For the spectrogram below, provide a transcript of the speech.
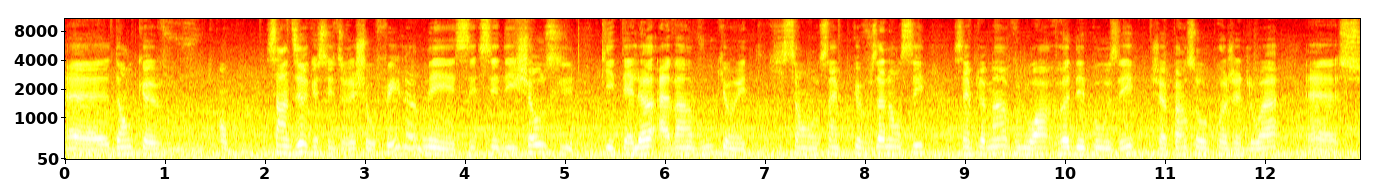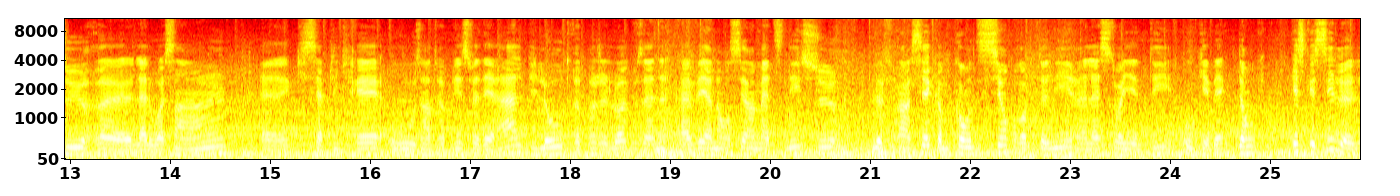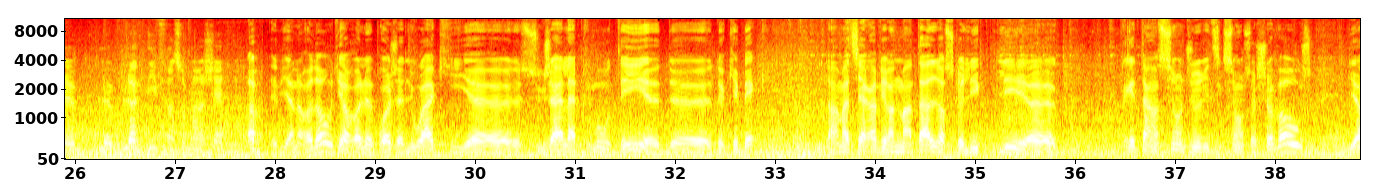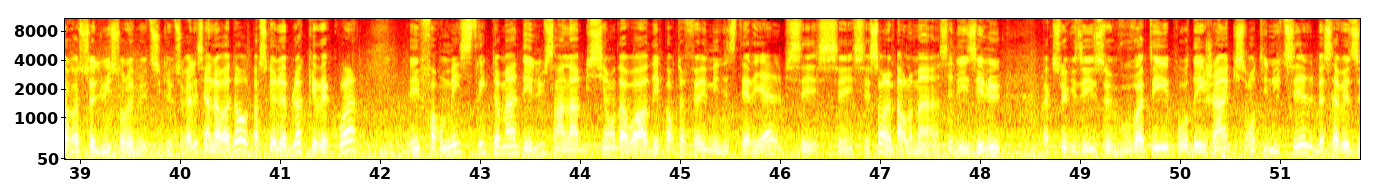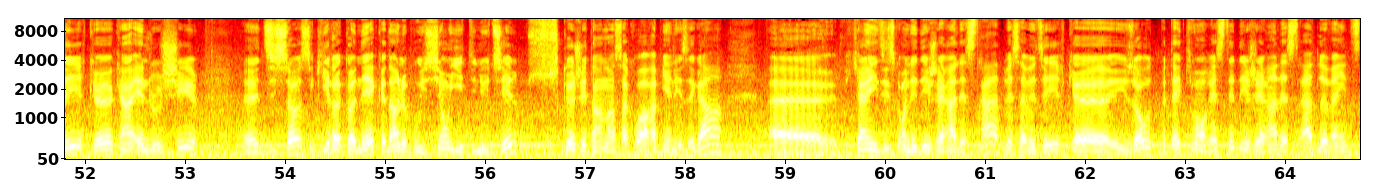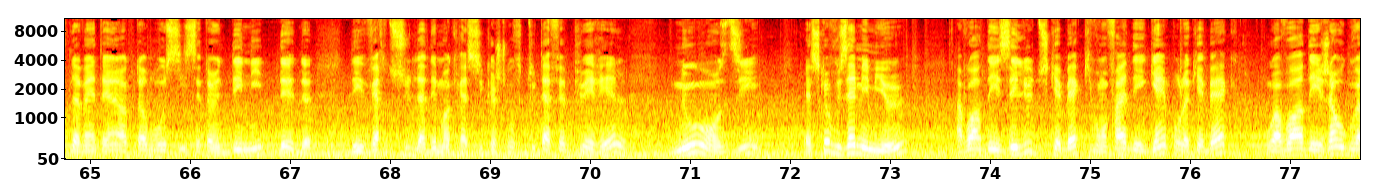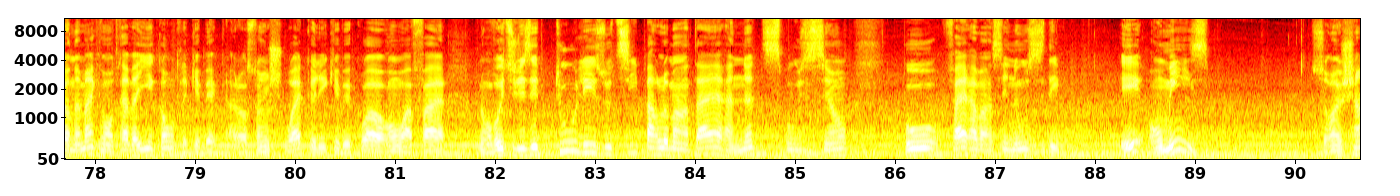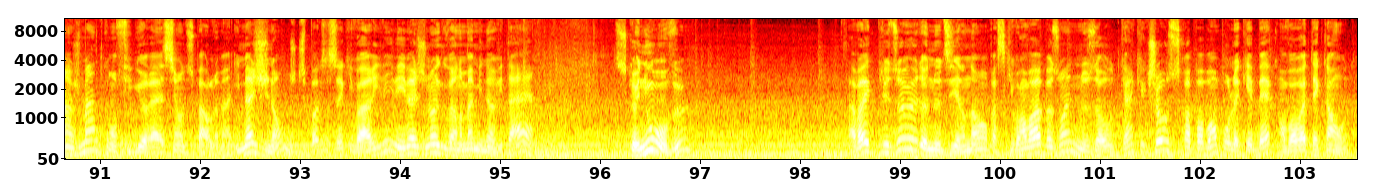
Euh, donc, vous, on, sans dire que c'est du réchauffé, mais c'est des choses qui, étaient là avant vous, qui sont que vous annoncez simplement vouloir redéposer. Je pense au projet de loi euh, sur euh, la loi 101 euh, qui s'appliquerait aux entreprises fédérales, puis l'autre projet de loi que vous avez annoncé en matinée sur le français comme condition pour obtenir la citoyenneté au Québec. Donc, qu'est-ce que c'est le, bloc des François Blanchet? Ah, il y en aura d'autres. Il y aura le projet de loi qui euh, suggère la primauté de, de, Québec en matière environnementale lorsque les, euh, prétentions de juridiction se chevauchent. Il y aura celui sur le multiculturalisme. Il y en aura d'autres parce que le Bloc québécois est formé strictement d'élus sans l'ambition d'avoir des portefeuilles ministériels. C'est ça un Parlement, hein? c'est des élus. Que ceux qui disent vous votez pour des gens qui sont inutiles, bien, ça veut dire que quand Andrew Scheer euh, dit ça, c'est qu'il reconnaît que dans l'opposition, il est inutile, ce que j'ai tendance à croire à bien des égards. Euh, puis quand ils disent qu'on est des gérants d'estrade, bien, ça veut dire que les autres, peut-être qu'ils vont rester des gérants d'estrade le, 20, le 21 octobre aussi. C'est un déni de, de, des vertus de la démocratie que je trouve tout à fait puéril. Nous, on se dit, est-ce que vous aimez mieux avoir des élus du Québec qui vont faire des gains pour le Québec ou avoir des gens au gouvernement qui vont travailler contre le Québec? Alors, c'est un choix que les Québécois auront à faire. Mais on va utiliser tous les outils parlementaires à notre disposition pour faire avancer nos idées. Et on mise sur un changement de configuration du Parlement. Imaginons, je ne dis pas que c'est ça qui va arriver, mais imaginons un gouvernement minoritaire. Ce que nous, on veut, ça va être plus dur de nous dire non parce qu'ils vont avoir besoin de nous autres. Quand quelque chose ne sera pas bon pour le Québec, on va voter contre.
